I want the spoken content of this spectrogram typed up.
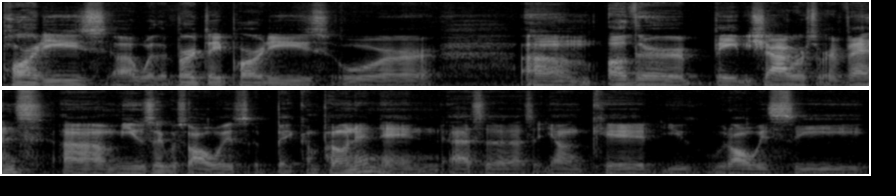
parties, uh, whether birthday parties or um, other baby showers or events. Um, music was always a big component, and as a, as a young kid, you would always see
